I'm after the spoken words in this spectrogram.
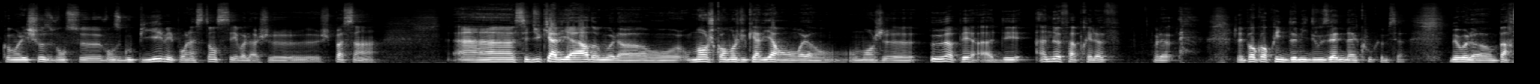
comment les choses vont se, vont se goupiller. Mais pour l'instant, c'est voilà, je, passe un, un- c'est du caviar, donc voilà, on, mange quand on mange du caviar, on, voilà, on, mange euh, après- des, un œuf après l'œuf. Voilà. J'avais pas encore pris une demi-douzaine d'un coup comme ça. Mais voilà, on part,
